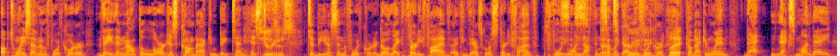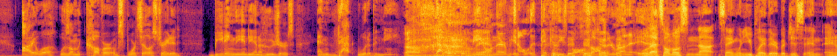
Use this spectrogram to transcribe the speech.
up 27 in the fourth quarter. They then mount the largest comeback in Big Ten history Jesus. to beat us in the fourth quarter. Go like 35. I think they outscore us 35, 41 nothing, That's something like that in the fourth quarter But- come back and win. That next Monday, Iowa was on the cover of Sports Illustrated, beating the Indiana Hoosiers, and that would have been me. that would have been oh, me man. on there, you know, picking these balls off and running. Well, that's almost not saying when you played there, but just in, in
